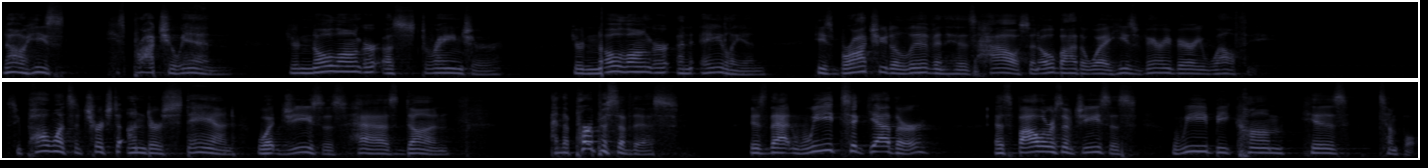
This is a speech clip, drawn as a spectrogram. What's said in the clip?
No, he's, he's brought you in. You're no longer a stranger. You're no longer an alien. He's brought you to live in his house. And oh, by the way, he's very, very wealthy. See, Paul wants the church to understand what Jesus has done. And the purpose of this is that we together as followers of Jesus, we become his temple.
